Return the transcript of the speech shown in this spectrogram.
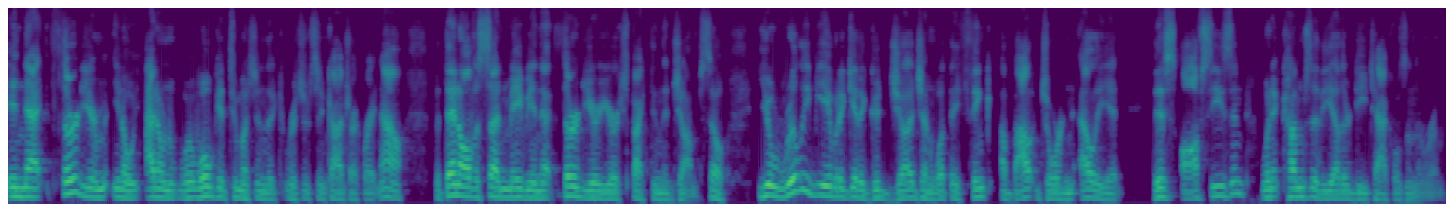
in that third year, you know, I don't we won't get too much into the Richardson contract right now, but then all of a sudden, maybe in that third year, you're expecting the jump. So you'll really be able to get a good judge on what they think about Jordan Elliott this offseason when it comes to the other D tackles in the room.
